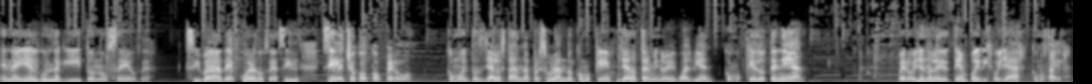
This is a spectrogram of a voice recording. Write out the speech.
En ahí algún laguito, no sé, o sea, sí va de acuerdo, o sea, sí, sí le echó coco, pero como entonces ya lo estaban apresurando, como que ya no terminó igual bien, como que lo tenía, pero ya no le dio tiempo y dijo ya, como salga.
